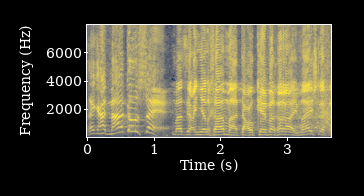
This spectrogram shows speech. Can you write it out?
רגע, מה אתה עושה? מה זה עניינך? מה, אתה עוקב אחריי? מה יש לך?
